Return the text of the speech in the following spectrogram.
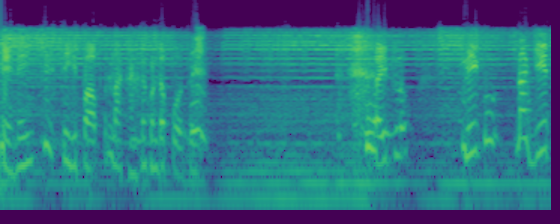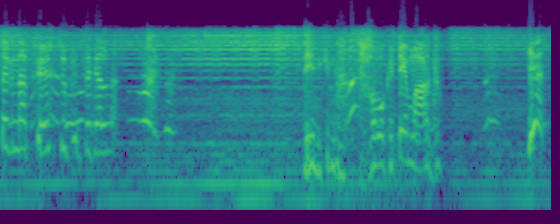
నేనేం చేస్తే ఈ పాపం నాకు అంటకుండా పోతుంది? లైఫ్లో నీకు నా గీతకు నా ఫేస్ చూపించగలనా? దీనికి నా చావు ఒకటే మార్గం. Yes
